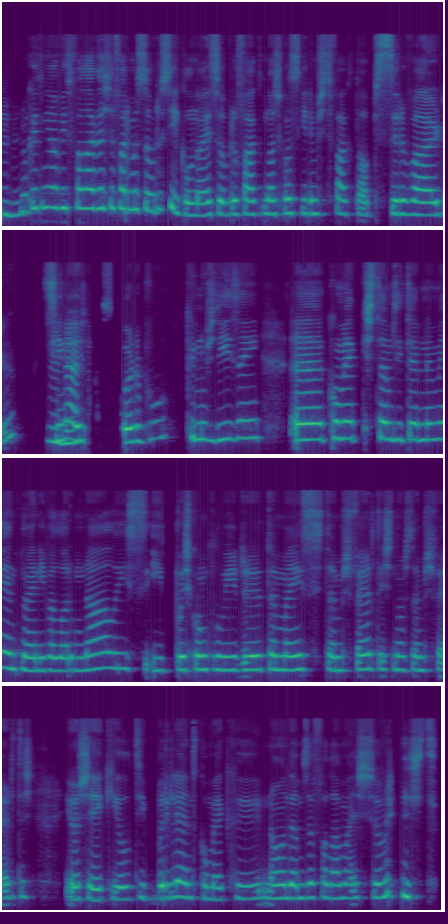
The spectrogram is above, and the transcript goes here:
Uhum. Nunca tinha ouvido falar desta forma sobre o ciclo, não é? Sobre o facto de nós conseguirmos de facto observar sinais Uhum. do nosso corpo que nos dizem ah, como é que estamos internamente, não é? A nível hormonal e, se- e depois concluir eh, também se estamos férteis, se não estamos férteis. Eu achei aquilo tipo brilhante, como é que não andamos a falar mais sobre isto,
